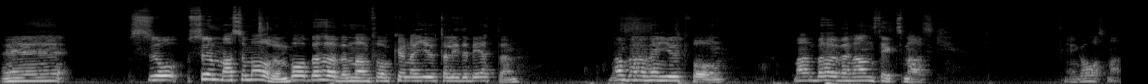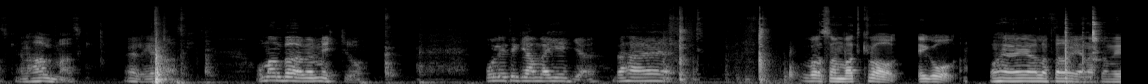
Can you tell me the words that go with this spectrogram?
Eh, så summa summarum, vad behöver man för att kunna gjuta lite beten? Man behöver en gjutform. Man behöver en ansiktsmask. En gasmask, en halvmask. Eller helmask. Och man behöver en mikro. Och lite gamla jiggar. Det här är vad som varit kvar igår. Och här är alla färgerna som vi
